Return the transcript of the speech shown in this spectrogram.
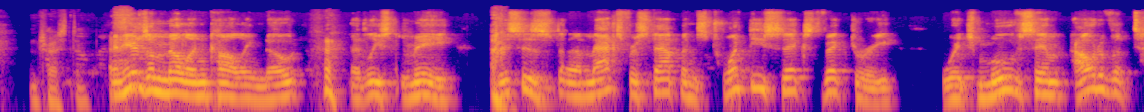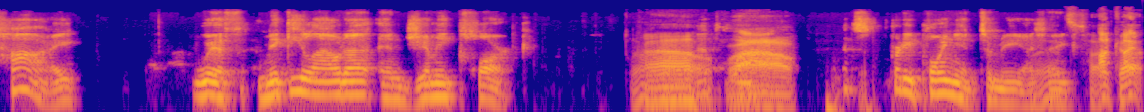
Interesting. And here's a melancholy note, at least to me. This is uh, Max Verstappen's 26th victory, which moves him out of a tie with Niki Lauda and Jimmy Clark. Wow. Wow. That's pretty poignant to me, I think. That's high I, I.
